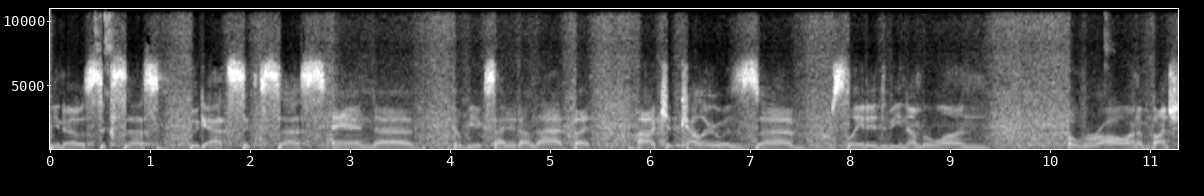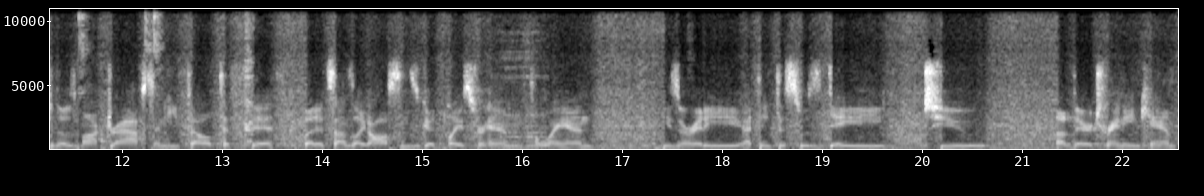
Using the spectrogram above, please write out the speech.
you know, success begats success, and uh, he'll be excited on that. But uh, Kipp Keller was uh, slated to be number one overall on a bunch of those mock drafts, and he fell to fifth. But it sounds like Austin's a good place for him to land. He's already, I think this was day two of their training camp.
